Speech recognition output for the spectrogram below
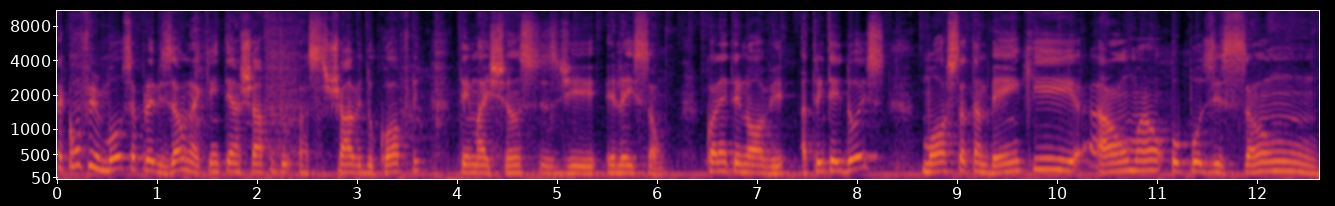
é, Confirmou-se a previsão, né? Quem tem a chave, do, a chave do cofre tem mais chances de eleição. 49 a 32 mostra também que há uma oposição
